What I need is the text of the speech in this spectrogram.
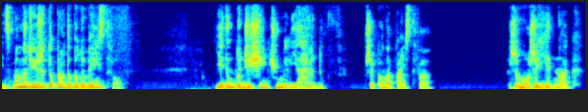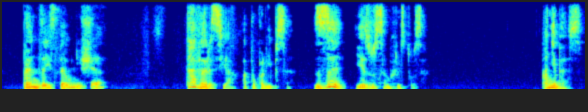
Więc mam nadzieję, że to prawdopodobieństwo 1 do 10 miliardów przekona Państwa, że może jednak prędzej spełni się ta wersja apokalipsy z Jezusem Chrystusem, a nie bez.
